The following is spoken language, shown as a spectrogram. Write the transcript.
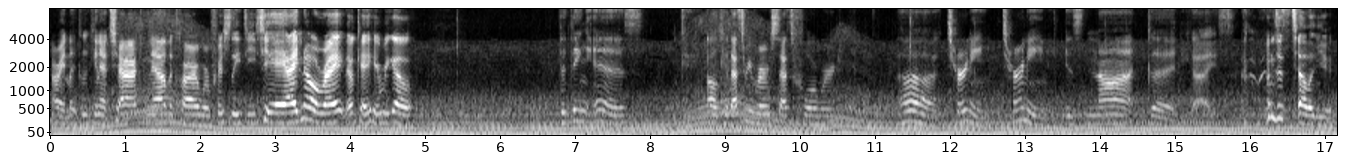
Alright, like looking at track. Now the car, we're officially GTA. I know, right? Okay, here we go. The thing is... Okay, okay that's reverse, that's forward. Uh, turning. Turning is not good, you guys. I'm just telling you.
